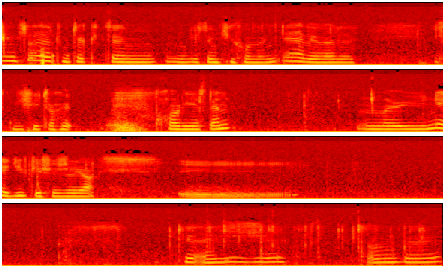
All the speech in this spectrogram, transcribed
No co ja tu tak ten... Jestem cicho, no nie wiem, ale... Jest dzisiaj trochę chory jestem. No i nie dziwcie się, że ja... I... Też... Jakby...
